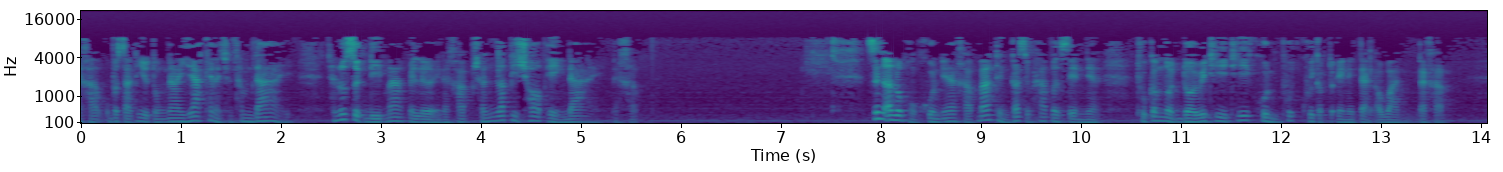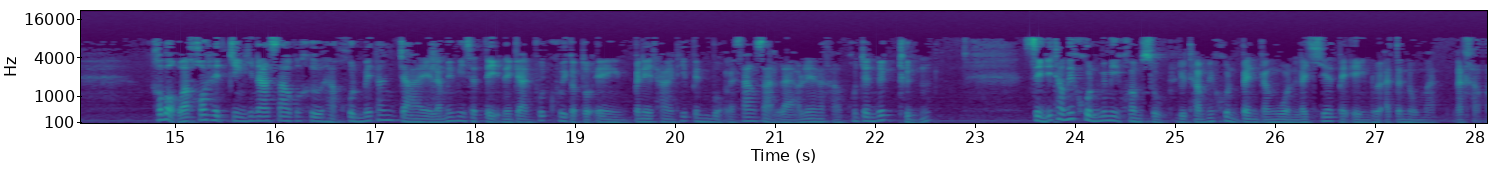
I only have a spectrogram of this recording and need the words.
นะครับ อุปสรรคที่อยู่ตรงหน้ายากแค่ไหนฉันทำได้ ฉันรู้สึกดีมากไปเลยนะครับ ฉันรับผิดชอบเองได้นะครับ ซึ่งอารมณ์ของคุณเนี่ยครับมากถึง 95%เนี่ยถูกกาหนดโดยวิธีที่คุณพูดคุยกับตัวเองในแต่ละวันนะครับเขาบอกว่าข้อเท็จจริงที่น่าเศร้าก็คือ หากคุณไม่ตั้งใจและไม่มีสติในการพูดคุยกับตัวเอง ไปในทางที่เป็นบวกและสร้างสรรค์แล้วเนี่ยนะครับ คุณจะนึกถึง สิ่งที่ทำให้คุณไม่มีความสุข หรือทำให้คุณเป็นกังวลและเครียดไปเองโดยอัตโนมัตินะครับ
